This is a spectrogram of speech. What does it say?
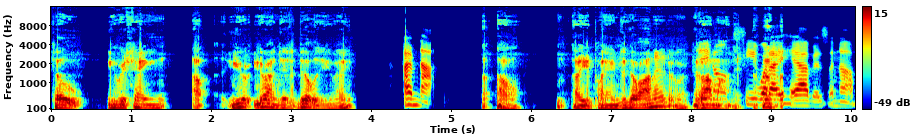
so you were saying uh, you're you're on disability, right? I'm not. Uh, Oh, are you planning to go on it, or because I'm don't it? see what I have is enough.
